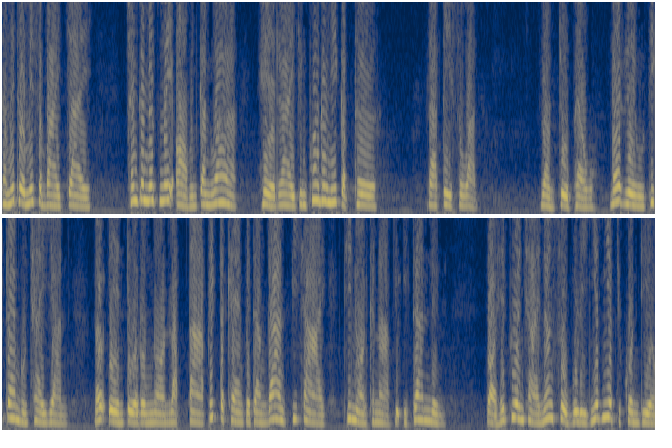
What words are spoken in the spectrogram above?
ทำให้เธอไม่สบายใจ ฉันก็นึกไม่ออกเหมือนกันว่า เหตุไรจึงพูดเรื่องนี้กับเธอ ราตรีสวัสดิ หล่อนจูบแผ่วและเร็วที่แก้มของชายยัน แล้วเอนตัวลงนอนหลับตาพลิกตะแคงไปทางด้านพี่ชายที่นอนขนาบอยู่อีกด้านหนึ่ง ปล่อยให้เพื่อนชายนั่งสูบบุหรี่เงียบๆอยู่คนเดียว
